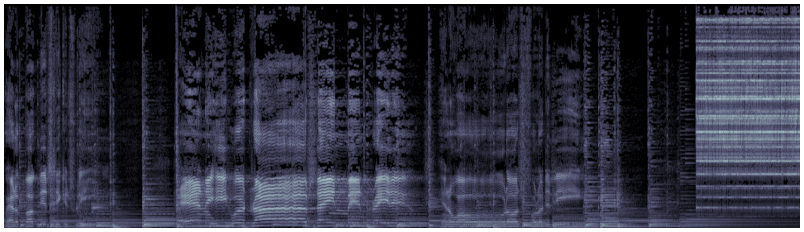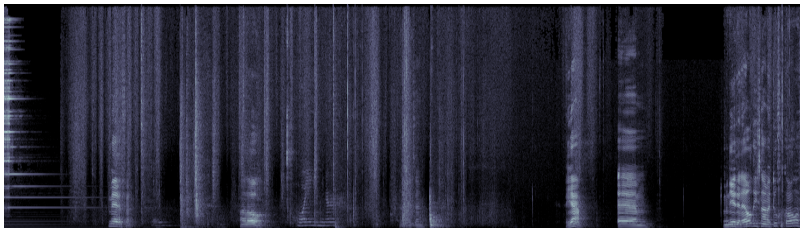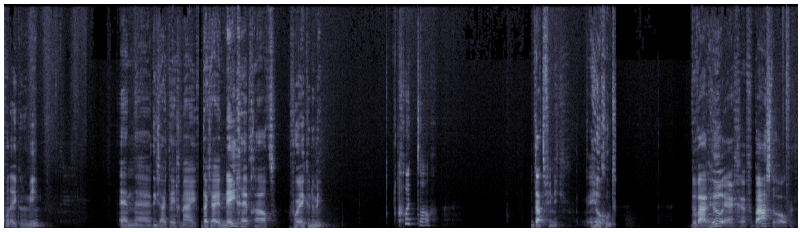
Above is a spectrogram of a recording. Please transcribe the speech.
where the buck did seek his flea. And the heat would drive sane men crazy in a world that's full of disease. Merven. Hallo. Hoi, meneer. Eten. Ja. ehm, meneer Den El die is naar mij toegekomen van economie. En eh, die zei tegen mij dat jij een 9 hebt gehaald voor economie. Goed toch? Dat vind ik heel goed. We waren heel erg eh, verbaasd erover.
